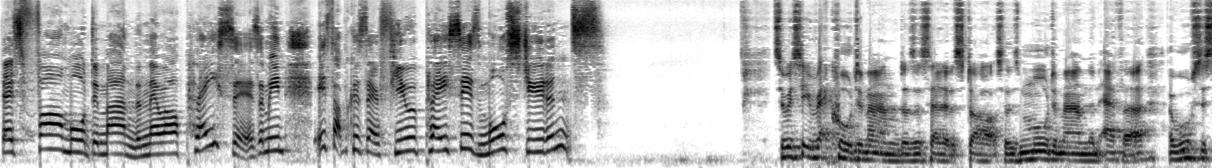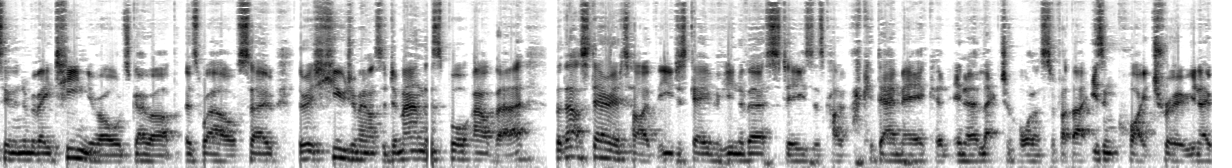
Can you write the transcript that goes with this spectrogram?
there's far more demand than there are places. I mean, is that because there are fewer places, more students? So we see record demand, as I said at the start. So there's more demand than ever. And we're also seeing the number of 18 year olds go up as well. So there is huge amounts of demand and support out there. But that stereotype that you just gave of universities as kind of academic and in a lecture hall and stuff like that isn't quite true. You know,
